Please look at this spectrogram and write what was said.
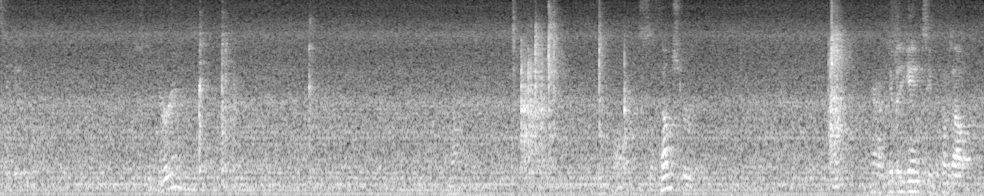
So You're. Oh, it's a thumb screw. Here, I'll give it a yank, see if it comes out.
